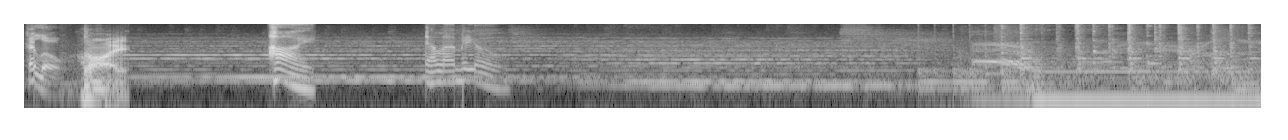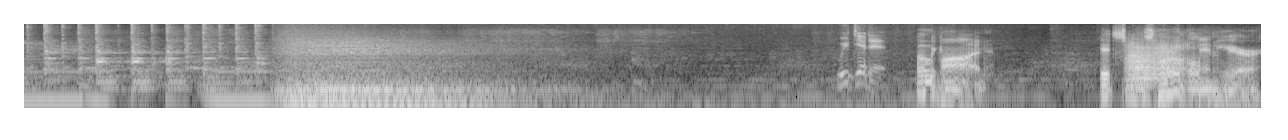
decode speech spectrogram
Hello. Hi. Hi. LMAO. We did it. Oh god. It smells horrible in here.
